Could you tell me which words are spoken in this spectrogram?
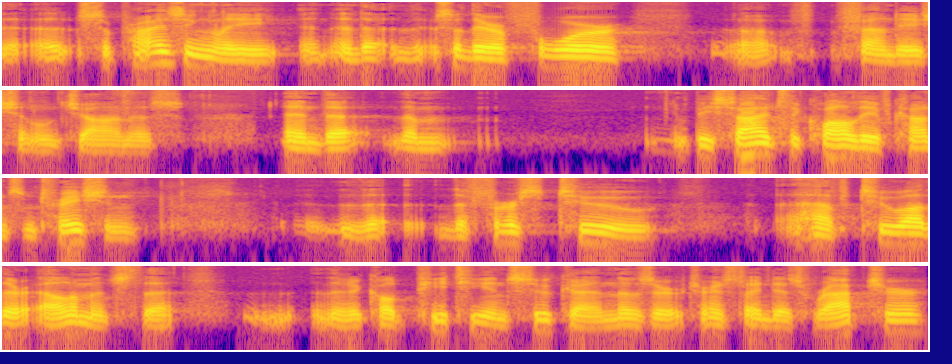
uh, surprisingly, and, and the, so there are four uh, foundational jhanas, and the, the besides the quality of concentration, the the first two have two other elements that that are called piti and sukha, and those are translated as rapture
